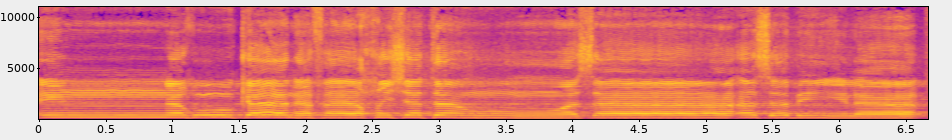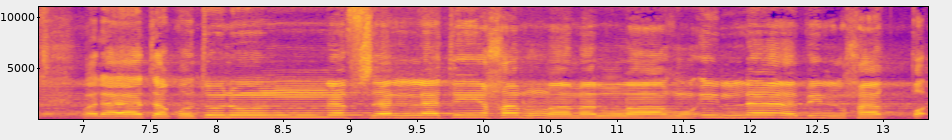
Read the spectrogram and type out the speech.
إنه كان فاحشة وساء سبيلا. ولا تقتلوا النفس التي حرم الله إلا بالحق.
